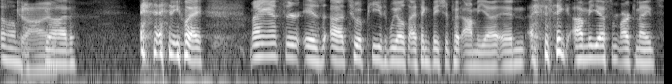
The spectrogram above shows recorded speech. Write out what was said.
Oh my God. anyway, my answer is uh, to appease Wheels. I think they should put Amiya in. I think Amiya from Arknights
